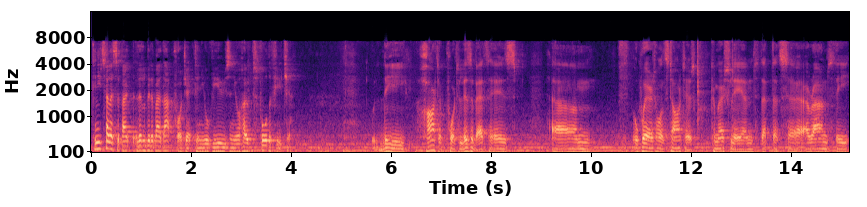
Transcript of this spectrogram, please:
Can you tell us about a little bit about that project and your views and your hopes for the future? The heart of Port Elizabeth is um, where it all started commercially, and that, that's uh, around the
